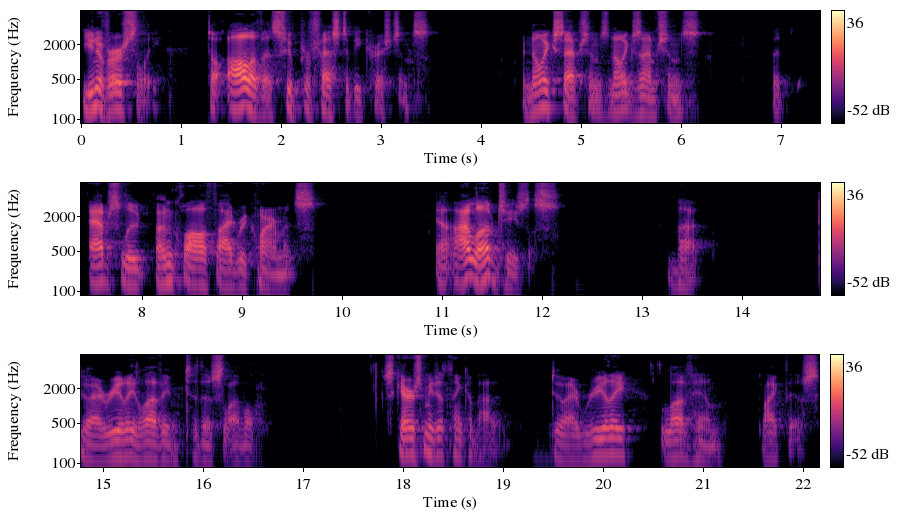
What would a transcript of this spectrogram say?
universally to all of us who profess to be Christians. No exceptions, no exemptions, absolute unqualified requirements. Yeah, I love Jesus, but do I really love him to this level? It scares me to think about it. Do I really love him like this?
